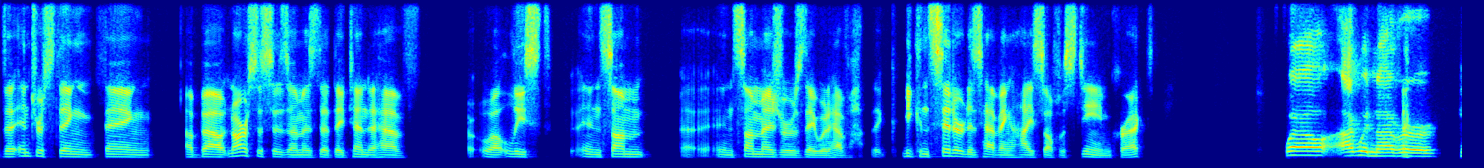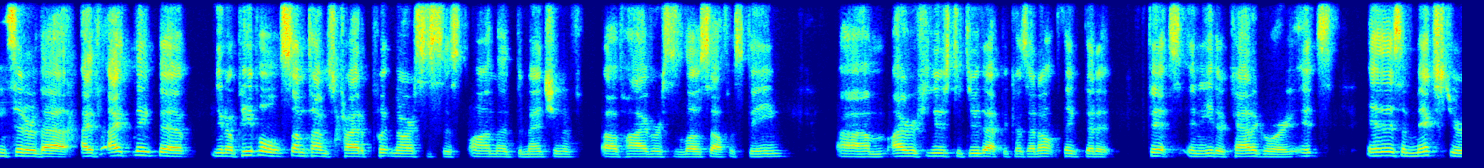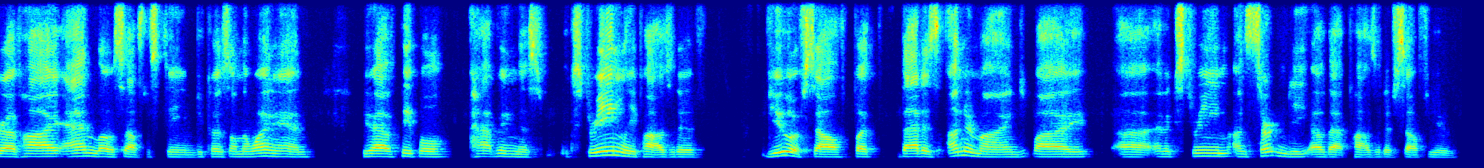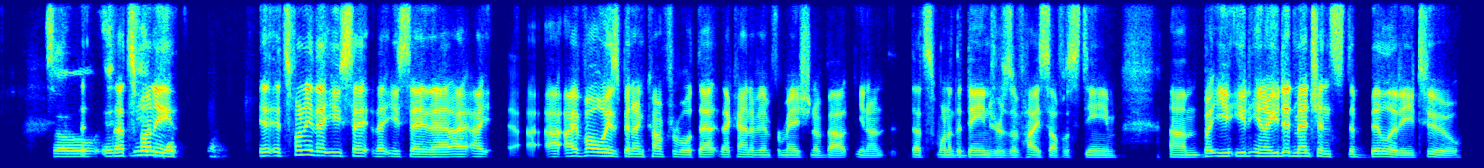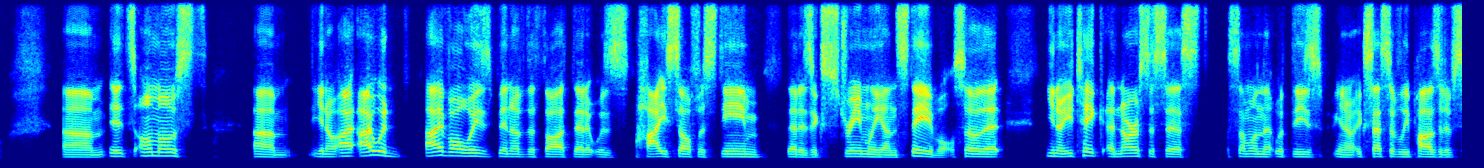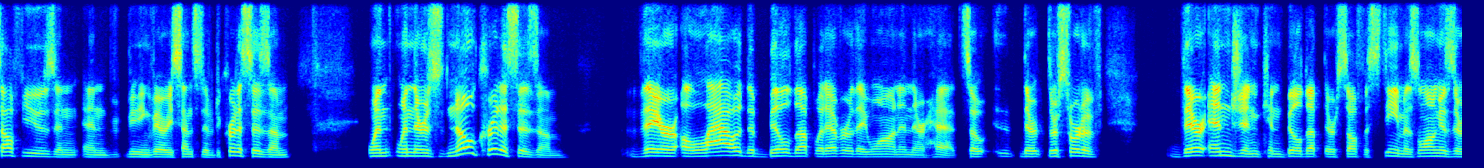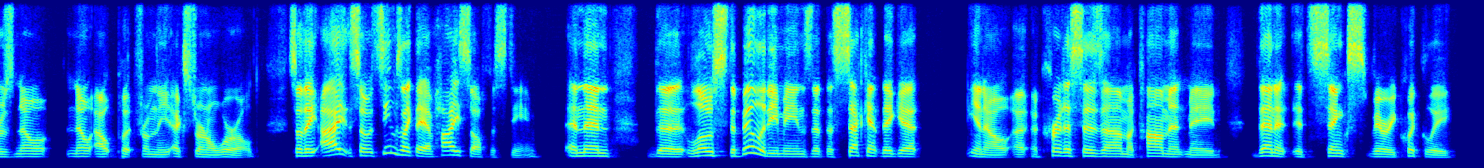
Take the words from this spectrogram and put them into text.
the interesting thing about narcissism is that they tend to have well at least in some uh, in some measures they would have be considered as having high self-esteem correct well, I would never consider that. I, I think that, you know, people sometimes try to put narcissists on the dimension of, of high versus low self esteem. Um, I refuse to do that because I don't think that it fits in either category. It's, it is a mixture of high and low self esteem because, on the one hand, you have people having this extremely positive view of self, but that is undermined by uh, an extreme uncertainty of that positive self view. So it, that's funny. it's funny that you say that you say that. I, I I've always been uncomfortable with that that kind of information about you know that's one of the dangers of high self esteem. Um, but you, you you know you did mention stability too. Um, it's almost um, you know I I would I've always been of the thought that it was high self esteem that is extremely unstable. So that you know you take a narcissist someone that with these you know excessively positive self views and and being very sensitive to criticism when when there's no criticism they're allowed to build up whatever they want in their head. So they're they're sort of their engine can build up their self-esteem as long as there's no no output from the external world. So they i so it seems like they have high self-esteem. And then the low stability means that the second they get you know a, a criticism a comment made then it, it sinks very quickly.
